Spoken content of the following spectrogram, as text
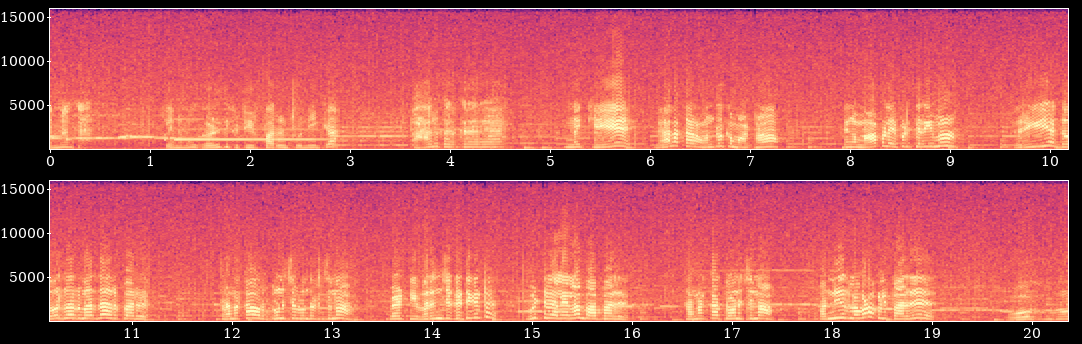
என்னங்க? என்னமோ எழுதிக்கிட்டு இருப்பாருன்னு சொன்னீங்க. பால் கறக்குறாரே. இன்னைக்கு வேலைக்காரன் வந்திருக்க மாட்டான். எங்க மாப்பிள்ளை எப்படி தெரியுமா? பெரிய கவர்னர் மாதிரி தான் இருப்பாரு. தனக்கா ஒரு துணிச்சல் வந்துடுச்சுன்னா வேட்டி வரிஞ்சு கட்டிக்கிட்டு வீட்டு வேலையெல்லாம் பார்ப்பாரு. தனக்கா தோணுச்சுன்னா பன்னீர்ல கூட குளிப்பாரு. ஓஹோ.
